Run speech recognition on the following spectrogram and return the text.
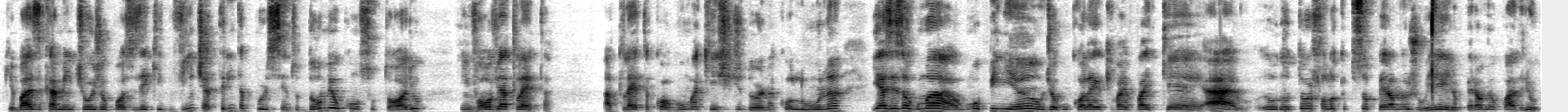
Porque basicamente hoje eu posso dizer que 20 a 30% do meu consultório envolve atleta. Atleta com alguma queixa de dor na coluna e às vezes alguma, alguma opinião de algum colega que vai, vai quer. Ah, o doutor falou que eu preciso operar o meu joelho, operar o meu quadril.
